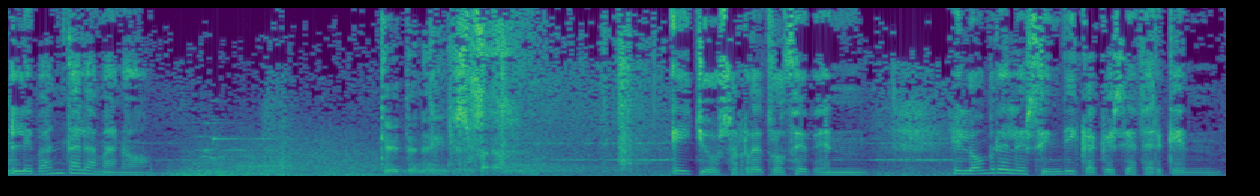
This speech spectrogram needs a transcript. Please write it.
Levanta la mano. ¿Qué tenéis para mí? Ellos retroceden. El hombre les indica que se acerquen.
